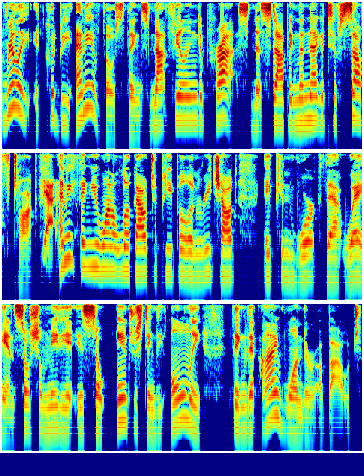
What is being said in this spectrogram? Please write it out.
really, it could be any of those things. Not feeling depressed, stopping the negative self talk. Yes. anything you want to look out to people and reach out, it can work that way. And social media is so interesting. The only thing that I wonder about,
